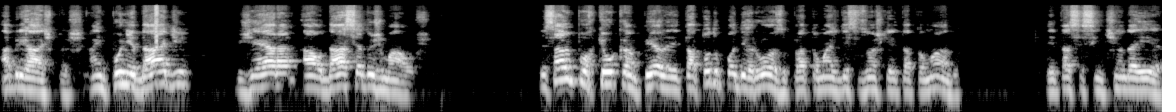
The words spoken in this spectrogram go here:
abre aspas, a impunidade gera a audácia dos maus. Vocês sabem por que o Campelo está todo poderoso para tomar as decisões que ele está tomando? Ele está se sentindo aí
